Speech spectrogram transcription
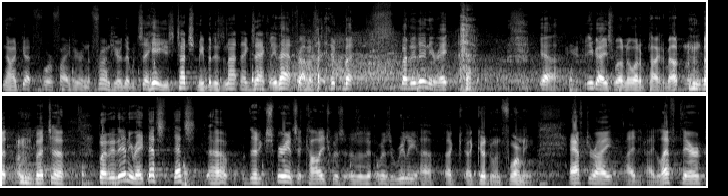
Now, I've got four or five here in the front here that would say, hey, he's touched me, but it's not exactly that, probably. but, but at any rate, yeah, you guys well know what I'm talking about. but, but, uh, but at any rate, that's, that's uh, the experience at college was, was, was really a, a, a, good one for me. After I, I, I left there,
